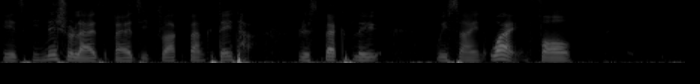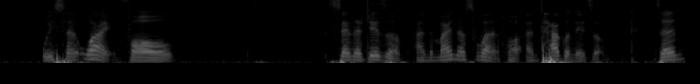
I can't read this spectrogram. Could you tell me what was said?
is initialized by the drug bank data. Respectively, we sign 1 for we sign 1 for synergism and minus 1 for antagonism. Then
